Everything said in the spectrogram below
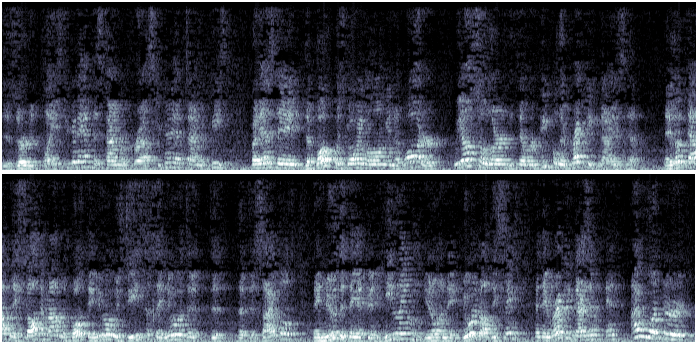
deserted place. You're going to have this time of rest. You're going to have time of peace. But as they, the boat was going along in the water, we also learned that there were people that recognized them. They looked out and they saw them out in the boat. They knew it was Jesus. They knew it was the, the, the disciples. They knew that they had been healing, you know, and they doing all these things. And they recognized them. And I wonder,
